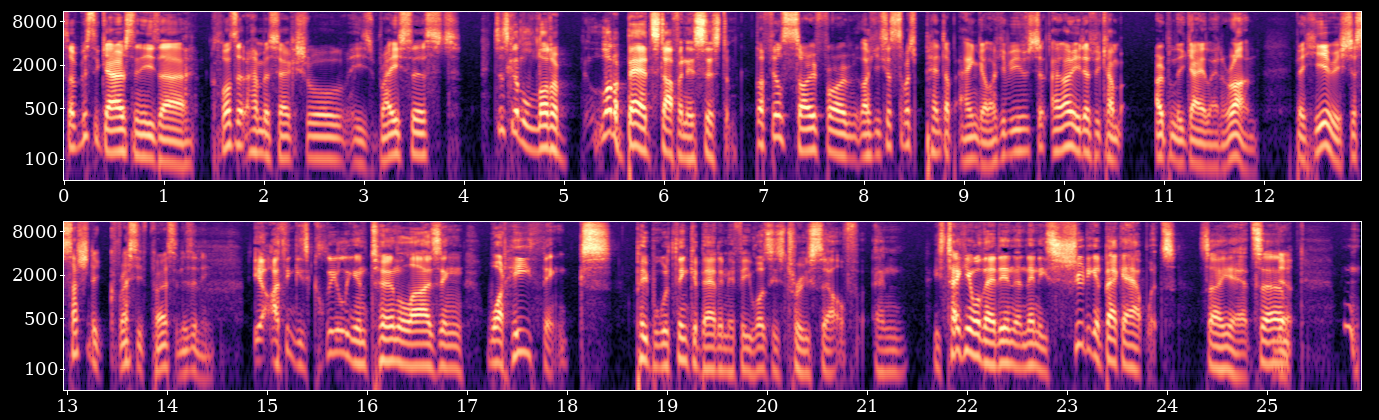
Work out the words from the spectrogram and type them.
so Mr. Garrison, he's a closet homosexual. He's racist. Just got a lot of a lot of bad stuff in his system. I feel sorry for him. Like he's got so much pent up anger. Like if he was just, I know he does become openly gay later on, but here he's just such an aggressive person, isn't he? Yeah, I think he's clearly internalizing what he thinks people would think about him if he was his true self, and he's taking all that in and then he's shooting it back outwards. So yeah, it's a hmm,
